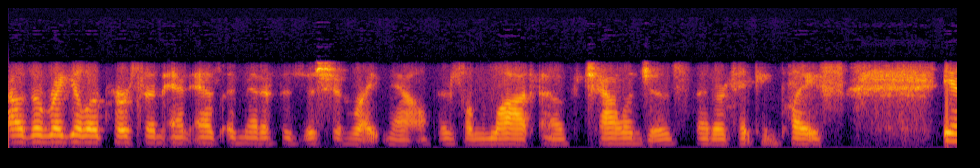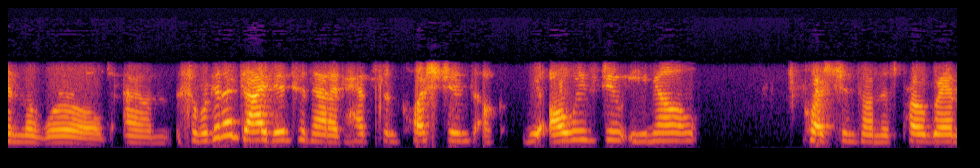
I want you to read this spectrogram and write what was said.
as a regular person and as a metaphysician right now. There's a lot of challenges that are taking place in the world. Um, so we're going to dive into that. I've had some questions. We always do email questions on this program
